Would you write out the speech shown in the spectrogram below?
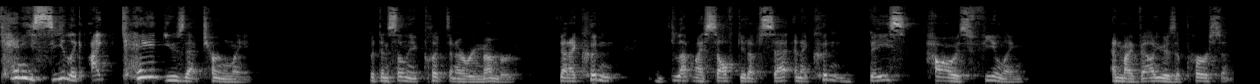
Can he see? Like, I can't use that turn lane. But then suddenly it clicked, and I remembered that I couldn't let myself get upset and I couldn't base how I was feeling and my value as a person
